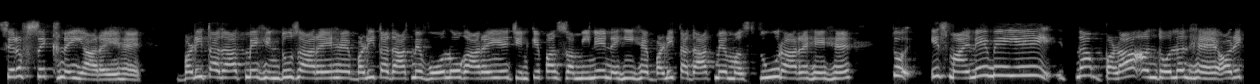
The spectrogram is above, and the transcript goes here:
सिर्फ़ सिख नहीं आ रहे हैं। बड़ी तादाद में हिंदूज आ रहे हैं, बड़ी तादाद में वो लोग आ रहे हैं जिनके पास जमीनें नहीं है, बड़ी तादाद में मजदूर आ रहे हैं। तो इस मायने में ये इतना बड़ा आंदोलन है और एक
